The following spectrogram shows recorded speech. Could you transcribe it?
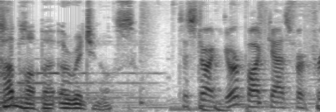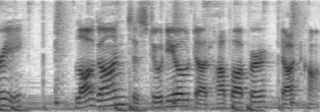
Hubhopper Originals. To start your podcast for free, log on to studio.hubhopper.com.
